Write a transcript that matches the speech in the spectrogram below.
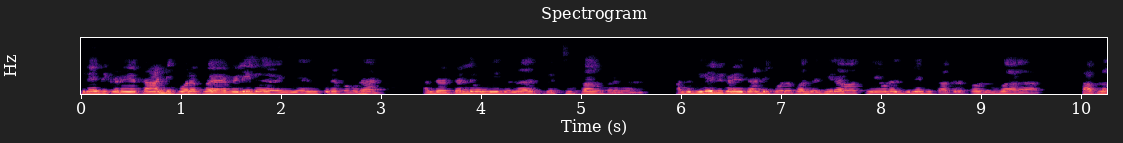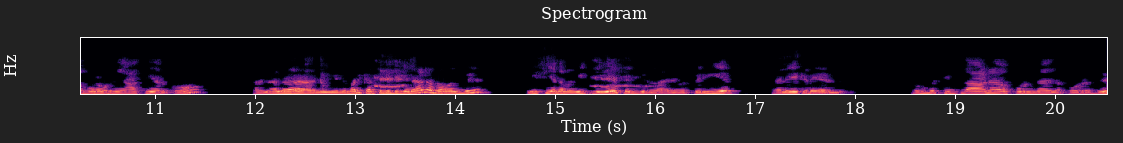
ஜிலேபி கடையை தாண்டி போறப்ப வெளியில எங்கேயாவது விற்கிறப்ப கூட அந்த தள்ளு வண்டியிலலாம் வச்சு விற்பாங்க பாருங்க. அந்த ஜிலேபி கடையை தாண்டி போகிறப்ப அந்த ஜீரா வாசனையோட ஜிலேபி பார்க்குறப்ப ரொம்ப சாப்பிடலாம் போல உடனே ஆசையாக இருக்கும். அதனால நீங்கள் இந்த மாதிரி கற்றுக்கிட்டிங்கன்னா நம்ம வந்து ஈஸியாக நம்ம வீட்லேயே செஞ்சிடலாம். இது ஒரு பெரிய வேலையே கிடையாது. ரொம்ப சிம்பிளான பொருள் தான் இதில் போடுறது.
